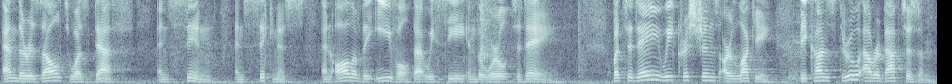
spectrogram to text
and the result was death and sin and sickness and all of the evil that we see in the world today. But today we Christians are lucky because through our baptism,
